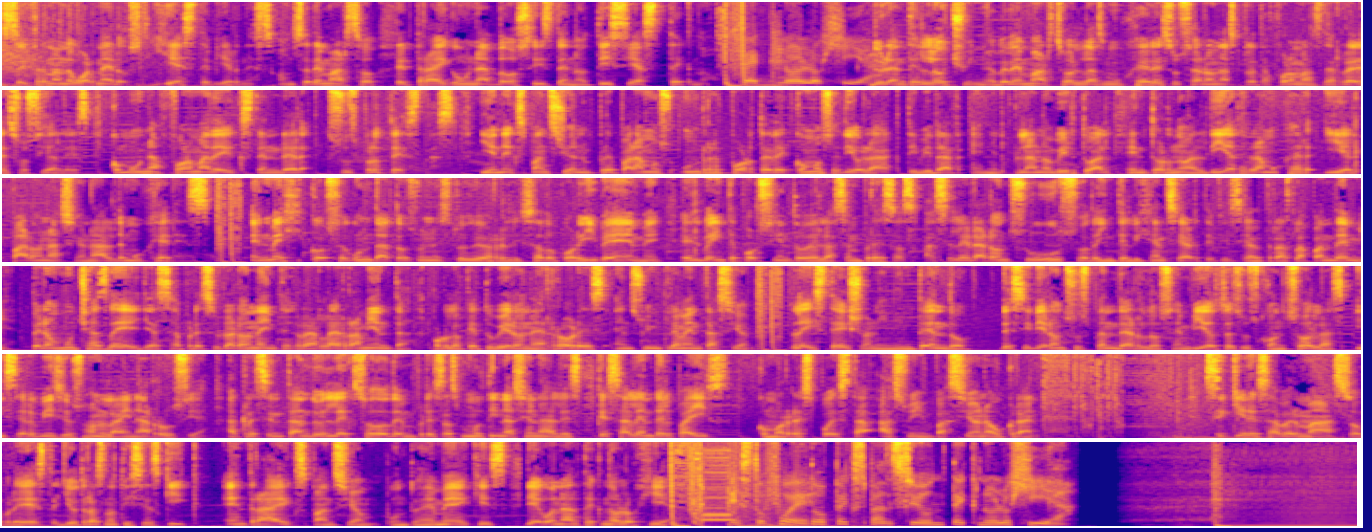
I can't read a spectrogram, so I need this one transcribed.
Soy Fernando Guarneros y este viernes 11 de marzo te traigo una dosis de noticias tecno. Tecnología. Durante el 8 y 9 de marzo, las mujeres usaron las plataformas de redes sociales como una forma de extender sus protestas. Y en expansión preparamos un reporte de cómo se dio la actividad en el plano virtual en torno al Día de la Mujer y el Paro Nacional de Mujeres. En México, según datos de un estudio realizado por IBM, el 20% de las empresas aceleraron su uso de inteligencia artificial tras la pandemia, pero muchas de ellas se apresuraron a integrar la herramienta, por lo que tuvieron errores en su implementación. PlayStation y Nintendo decidieron suspender los envíos de sus consolas y servicios online a Rusia, acrecentando el éxodo de empresas multinacionales que salen del país como respuesta a su invasión a Ucrania. Si quieres saber más sobre este y otras noticias geek, entra a expansión.mx diagonal tecnología. Esto fue Top Expansión Tecnología.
